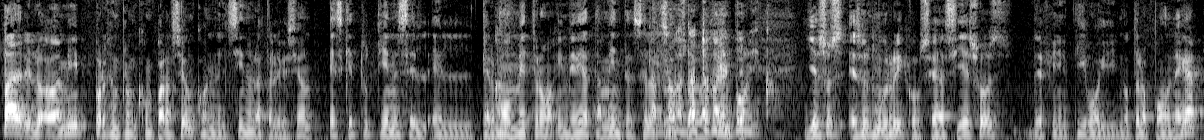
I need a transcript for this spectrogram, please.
padre, lo- a mí, por ejemplo, en comparación con el cine o la televisión, es que tú tienes el, el termómetro inmediatamente, es el aplauso a contacto la con el gente. público. Y eso es, eso es muy rico, o sea, si eso es definitivo y no te lo puedo negar,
